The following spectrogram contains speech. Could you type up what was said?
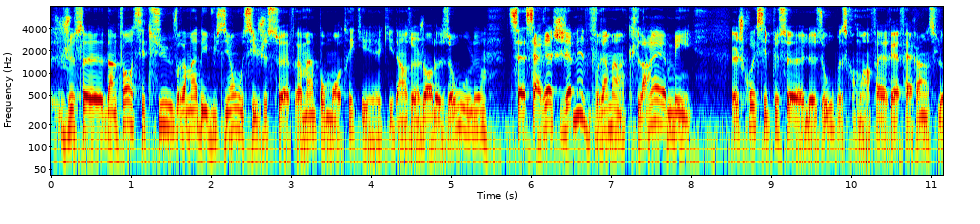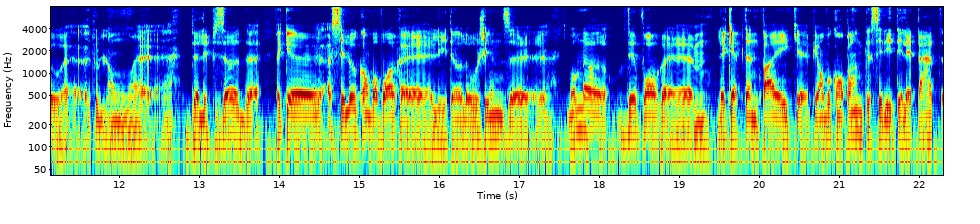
Juste, euh, dans le fond, c'est-tu vraiment des visions ou c'est juste euh, vraiment pour montrer qu'il est, dans un genre de zoo? Là? Ça, ça reste jamais vraiment clair, mais euh, je crois que c'est plus le zoo parce qu'on va en faire référence là, tout le long de l'épisode. Fait que c'est là qu'on va voir les Theologians qui vont venir voir le Captain Pike, puis on va comprendre que c'est des télépathes.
